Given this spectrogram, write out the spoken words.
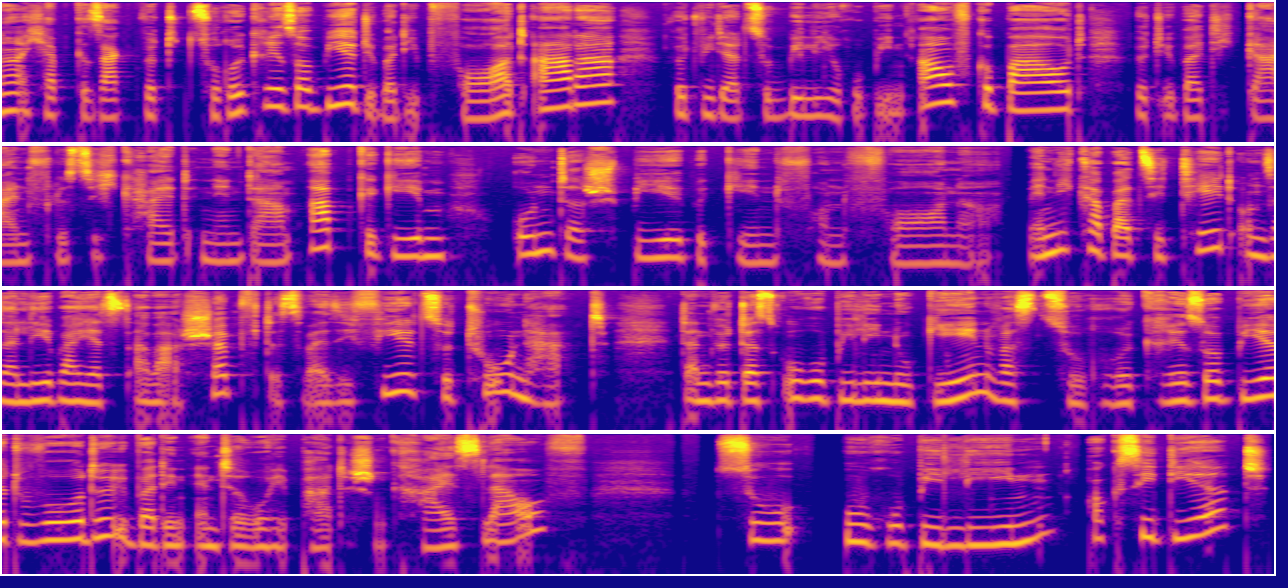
Ne, ich habe gesagt, wird zurückresorbiert über die Pfortader, wird wieder zu Bilirubin aufgebaut, wird über die Gallenflüssigkeit in den Darm abgegeben und das Spiel beginnt von vorne. Wenn die Kapazität unserer Leber jetzt aber erschöpft ist, weil sie viel zu tun hat, dann wird das Urobilinogen, was zurückresorbiert wurde über den enterohepatischen Kreislauf, zu Urobilin oxidiert,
